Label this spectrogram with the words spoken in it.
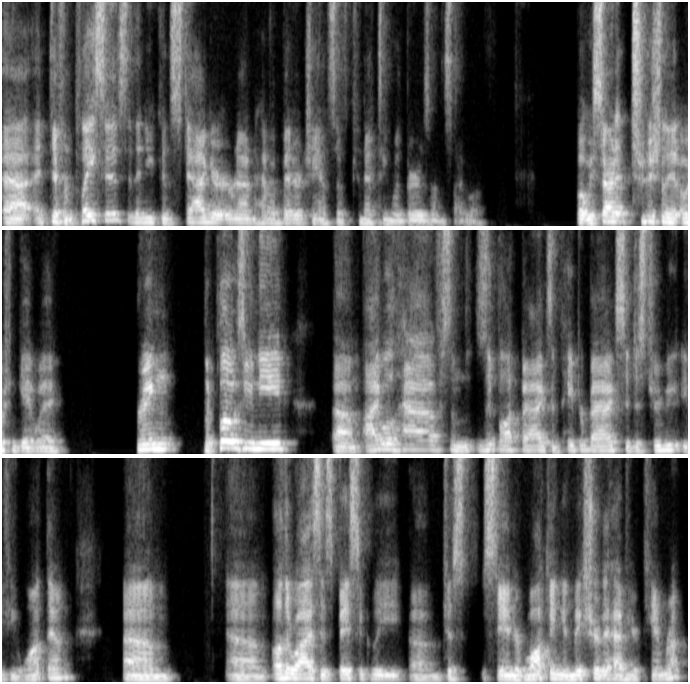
uh, at different places, and then you can stagger around and have a better chance of connecting with birds on the sidewalk. But we start at traditionally at Ocean Gateway. bring the clothes you need. Um, I will have some Ziploc bags and paper bags to distribute if you want them. Um, um, otherwise, it's basically um, just standard walking and make sure to have your camera.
